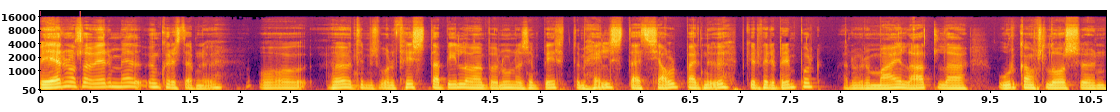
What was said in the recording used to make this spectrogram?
við erum alltaf verið með umhverjastefnu og höfum til og með voru fyrsta bíláðanböð núna sem byrt um helstætt sjálfbærnu uppgjör fyrir Brynborg. Þannig að við erum að mæla alla úrgangslósun,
